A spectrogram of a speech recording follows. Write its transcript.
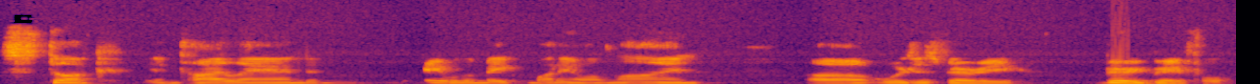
stuck in Thailand and able to make money online, uh, we're just very very grateful.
